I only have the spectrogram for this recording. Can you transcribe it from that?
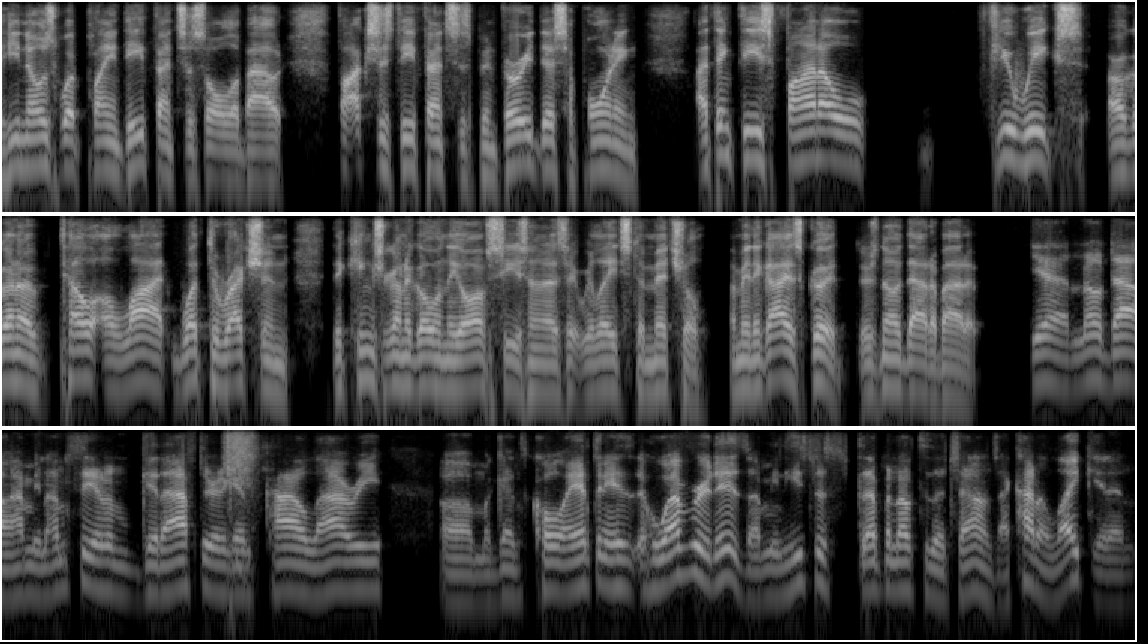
he knows what playing defense is all about. Fox's defense has been very disappointing. I think these final few weeks are going to tell a lot what direction the Kings are going to go in the offseason as it relates to Mitchell. I mean, the guy is good. There's no doubt about it. Yeah, no doubt. I mean, I'm seeing him get after it against Kyle Lowry, um, against Cole Anthony, whoever it is. I mean, he's just stepping up to the challenge. I kind of like it, and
